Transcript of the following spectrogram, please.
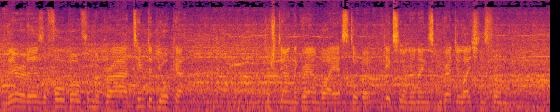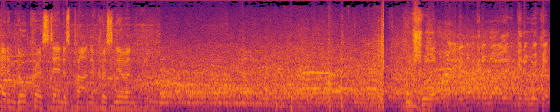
And there it is, a full ball from McGrath. Tempted Yorker. Pushed down the ground by Astle, but excellent innings. Congratulations from Adam Gilchrist and his partner Chris Nevin. Short, but he might get away and get a wicket.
